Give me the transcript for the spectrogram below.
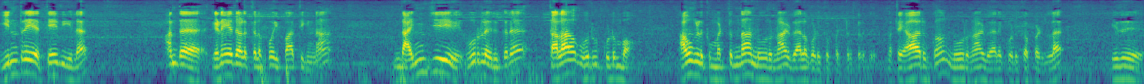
இன்றைய தேதியில் அந்த இணையதளத்தில் போய் பார்த்தீங்கன்னா இந்த அஞ்சு ஊரில் இருக்கிற தலா ஒரு குடும்பம் அவங்களுக்கு மட்டும்தான் நூறு நாள் வேலை கொடுக்கப்பட்டிருக்கிறது. மற்ற யாருக்கும் நூறு நாள் வேலை கொடுக்கப்படல. இது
